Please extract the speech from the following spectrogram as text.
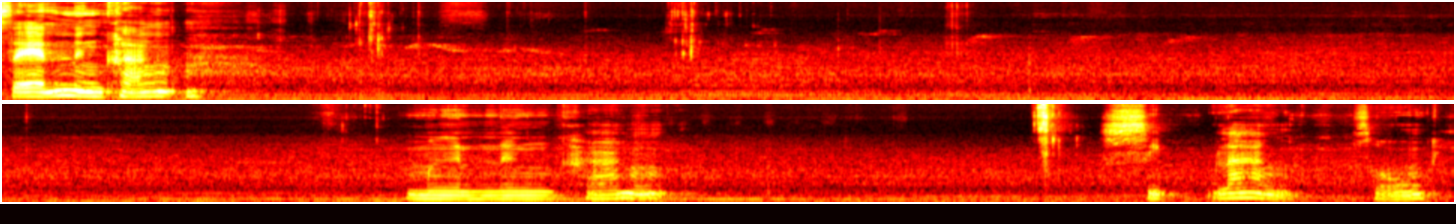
แสนหนึ่งครั้งหมื่นหนึ่งครั้ง สิบล่างสองที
